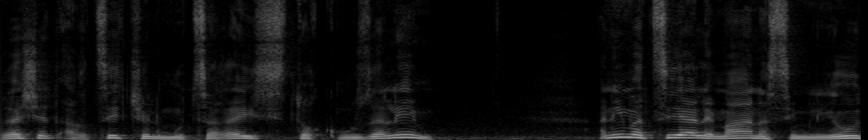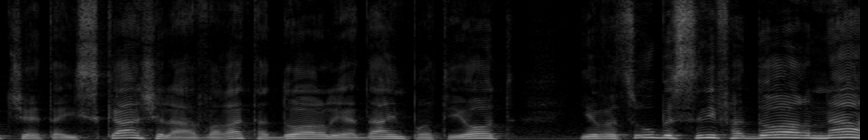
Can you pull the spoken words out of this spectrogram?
רשת ארצית של מוצרי סטוק מוזלים. אני מציע למען הסמליות שאת העסקה של העברת הדואר לידיים פרטיות יבצעו בסניף הדואר נע,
